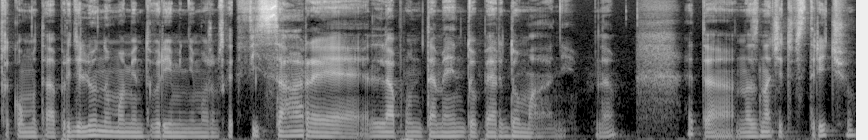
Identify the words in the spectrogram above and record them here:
какому-то определенному моменту времени, можем сказать, fissare l'appuntamento per domani. Да? Это назначить встречу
